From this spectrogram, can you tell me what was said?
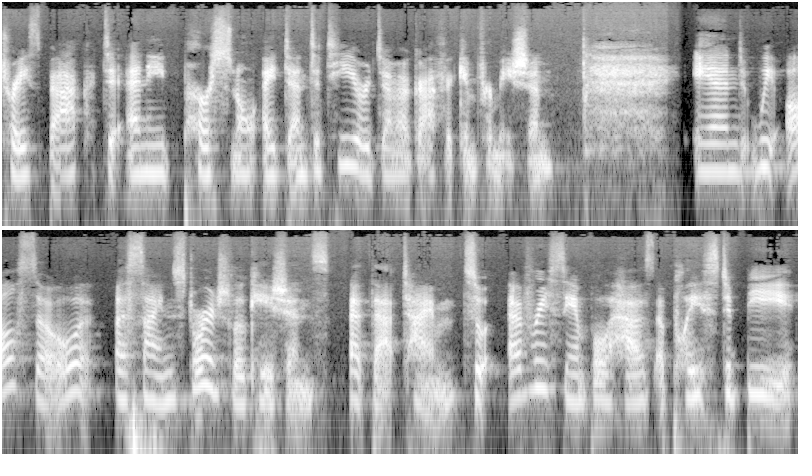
trace back to any personal identity or demographic information. And we also assign storage locations at that time. So every sample has a place to be,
